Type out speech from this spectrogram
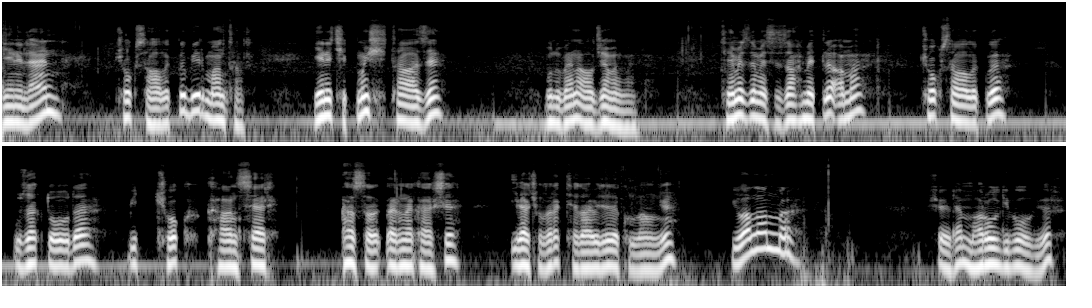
Yenilen çok sağlıklı bir mantar. Yeni çıkmış, taze. Bunu ben alacağım hemen. Temizlemesi zahmetli ama çok sağlıklı. Uzak doğuda birçok kanser hastalıklarına karşı ilaç olarak tedavide de kullanılıyor. Yuvarlanma. Şöyle marul gibi oluyor.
